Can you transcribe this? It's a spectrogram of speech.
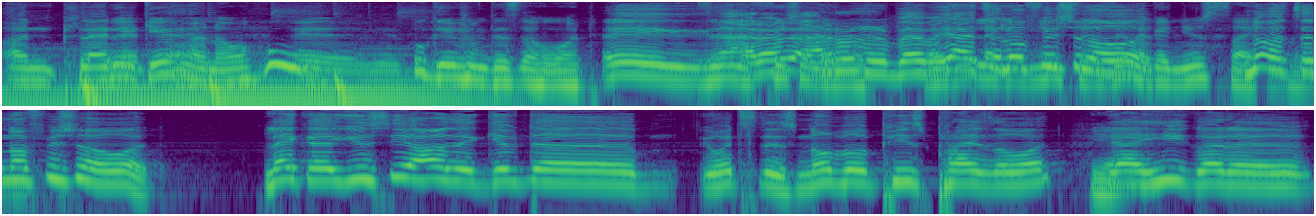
on planet They gave him an. Who? Yeah, yes. Who gave him this award? Hey, Is it an I don't, I don't remember. Yeah, it's like an a news- official award. like a news site no, it's an official award. Like uh, you see how they give the what's this Nobel Peace Prize award? Yeah. he got a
